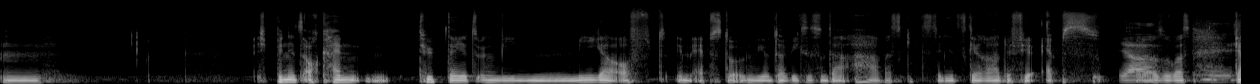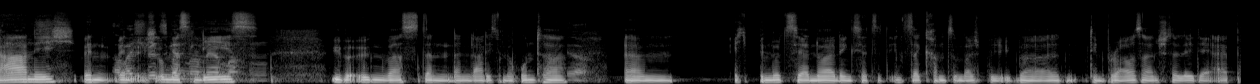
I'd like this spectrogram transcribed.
mh, ich bin jetzt auch kein Typ, der jetzt irgendwie mega oft im App Store irgendwie unterwegs ist und da, ah, was gibt es denn jetzt gerade für Apps Ja. oder sowas? Nee, Gar nicht. Wenn, wenn ich ich, irgendwas lese über irgendwas, dann, dann lade ich es mir runter. Ja. Ähm, ich benutze ja neuerdings jetzt Instagram zum Beispiel über den Browser anstelle der App.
